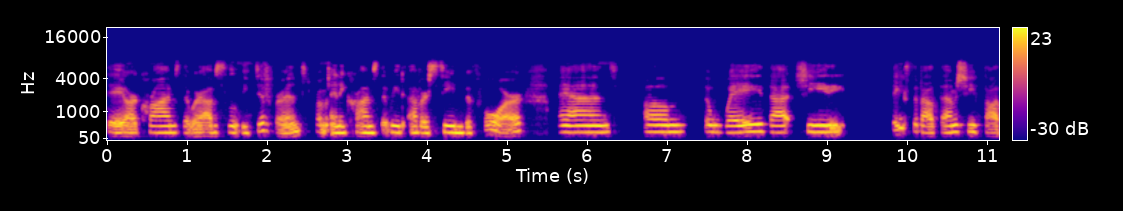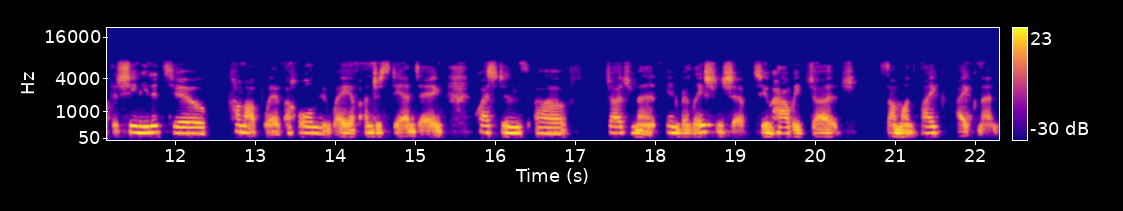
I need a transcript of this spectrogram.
they are crimes that were absolutely different from any crimes that we'd ever seen before. And um, the way that she thinks about them, she thought that she needed to come up with a whole new way of understanding questions of judgment in relationship to how we judge someone like Eichmann.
